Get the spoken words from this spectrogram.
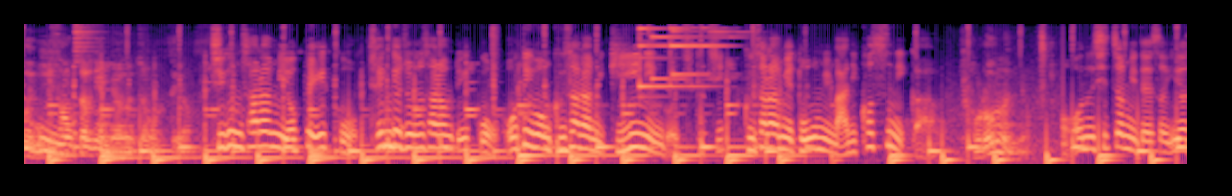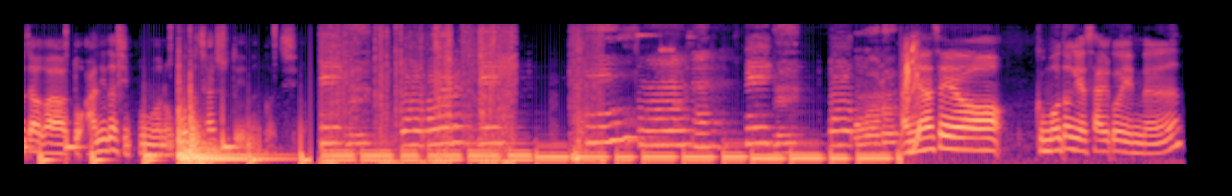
선생님 이분 이성적인 면은 좀 어때요? 지금 사람이 옆에 있고 챙겨주는 사람도 있고 어떻게 보면 그 사람이 기인인 거지 그치? 그 사람의 도움이 많이 컸으니까 결혼은요? 어느 시점이 돼서 이 여자가 또 아니다 싶으면 걷어찰 수도 있는 거지 안녕하세요 금호동에 살고 있는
